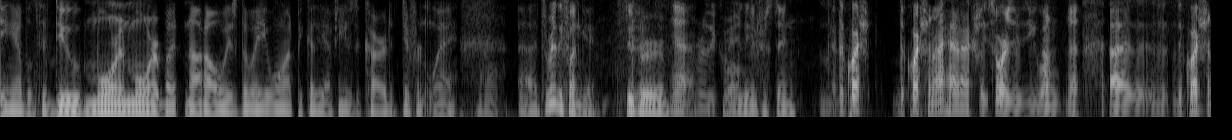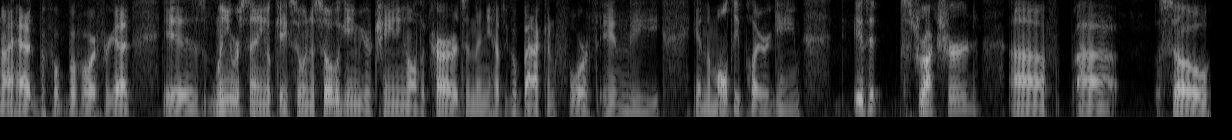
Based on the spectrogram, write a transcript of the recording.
being able to do more and more, but not always the way you want because you have to use the card a different way. Uh, it's a really fun game. Super, Yeah. Really cool. really interesting. The question, the question I had actually, sorry, do you want? Uh, uh, the, the question I had before before I forget is when you were saying, okay, so in a solo game you're chaining all the cards, and then you have to go back and forth in the in the multiplayer game. Is it structured? Uh, uh, so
